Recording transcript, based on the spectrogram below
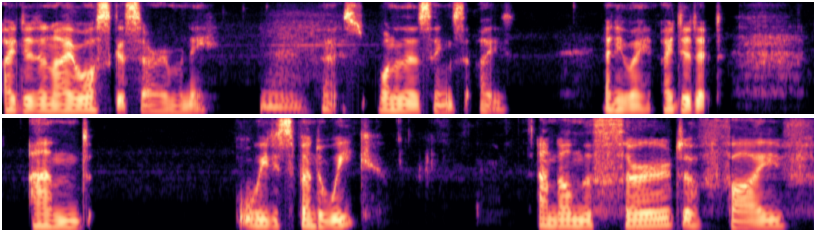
I did an ayahuasca ceremony. Hmm. It's one of those things I, anyway, I did it. And we spent a week. And on the third of five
